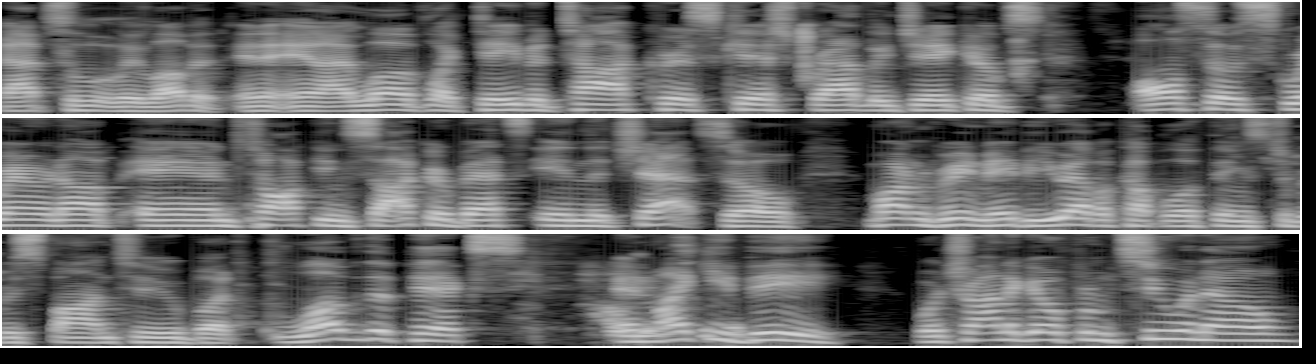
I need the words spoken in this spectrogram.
Absolutely love it. And, and I love like David Talk, Chris Kish, Bradley Jacobs, also squaring up and talking soccer bets in the chat. So, Martin Green, maybe you have a couple of things to respond to, but love the picks. And Mikey B, we're trying to go from 2 and 0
